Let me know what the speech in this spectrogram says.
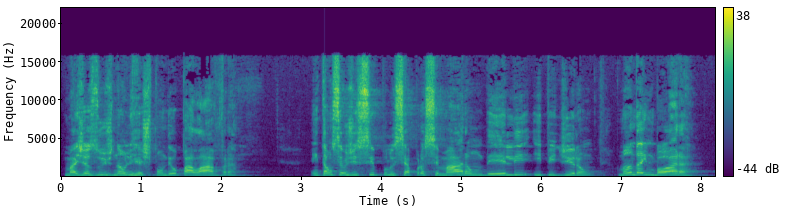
Mas Jesus não lhe respondeu palavra. Então seus discípulos se aproximaram dele e pediram: Manda embora,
